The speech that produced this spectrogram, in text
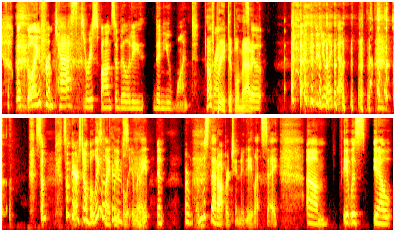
with going from task to responsibility than you want. That was pretty diplomatic. So, did you like that? Some some parents don't believe Some like we believe, yeah. right? And or, or miss that opportunity. Let's say, um, it was you know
